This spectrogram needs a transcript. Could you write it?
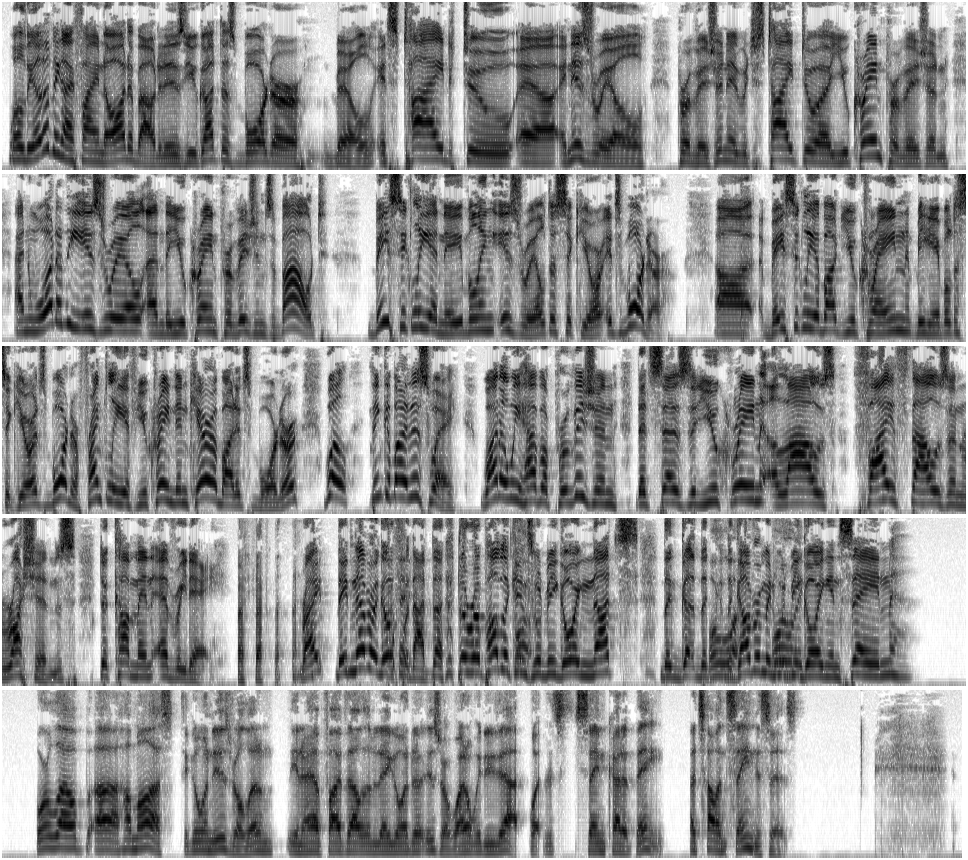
Well, the other thing I find odd about it is you got this border bill. It's tied to uh, an Israel provision, which is tied to a Ukraine provision. And what are the Israel and the Ukraine provisions about? Basically enabling Israel to secure its border uh, basically about Ukraine being able to secure its border. Frankly, if Ukraine didn't care about its border, well, think about it this way. Why don't we have a provision that says that Ukraine allows 5,000 Russians to come in every day? right? They'd never go for that. The, the Republicans would be going nuts. The, the, the government would be going insane or allow uh, Hamas to go into Israel. Let them, you know, have five thousand a day go into Israel. Why don't we do that? What? It's the same kind of thing. That's how insane this is.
